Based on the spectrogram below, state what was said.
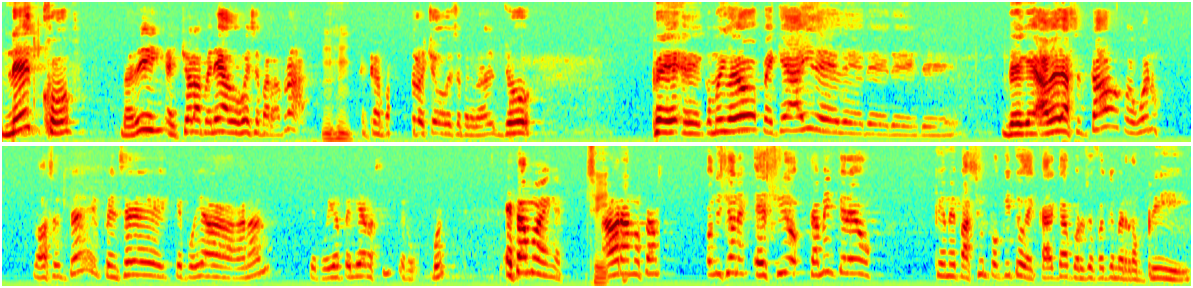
Netkov, Badin, echó la pelea dos veces para atrás. El campeonato lo echó dos veces para atrás. Yo, eh, como digo yo, pequé ahí de, de, de, de, haber aceptado, pues bueno, lo acepté y pensé que podía ganar, que podía pelear así, pero bueno, estamos en esto. Ahora no estamos en condiciones. He sido, también creo que me pasé un poquito de carga, por eso fue que me rompí,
